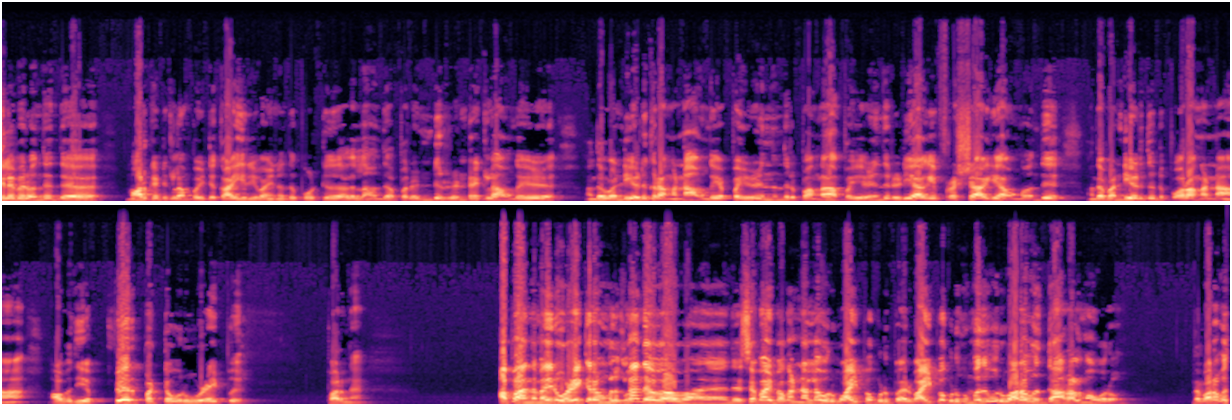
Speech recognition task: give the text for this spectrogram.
சில பேர் வந்து இந்த மார்க்கெட்டுக்கெலாம் போயிட்டு காய்கறி வாங்கிட்டு வந்து போட்டு அதெல்லாம் வந்து அப்போ ரெண்டு ரெண்டரைக்கெலாம் அவங்க அந்த வண்டி எடுக்கிறாங்கன்னா அவங்க எப்போ எழுந்திருந்திருப்பாங்க அப்போ எழுந்து ரெடியாகி ஃப்ரெஷ்ஷாகி அவங்க வந்து அந்த வண்டி எடுத்துகிட்டு போகிறாங்கன்னா அது எப்பேற்பட்ட ஒரு உழைப்பு. பாருங்கள் அப்போ அந்த மாதிரி உழைக்கிறவங்களுக்குலாம் இந்த இந்த செவ்வாய் பகவான் நல்ல ஒரு வாய்ப்பை கொடுப்பார். வாய்ப்பை கொடுக்கும்போது ஒரு வரவு தாராளமாக வரும். இந்த வரவை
